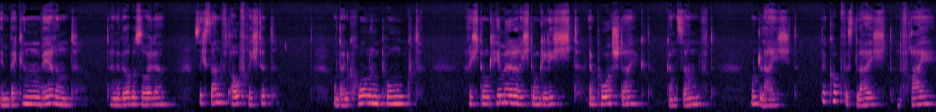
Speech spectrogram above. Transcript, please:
Im Becken, während deine Wirbelsäule sich sanft aufrichtet und ein Kronenpunkt Richtung Himmel, Richtung Licht emporsteigt, ganz sanft und leicht. Der Kopf ist leicht und frei.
